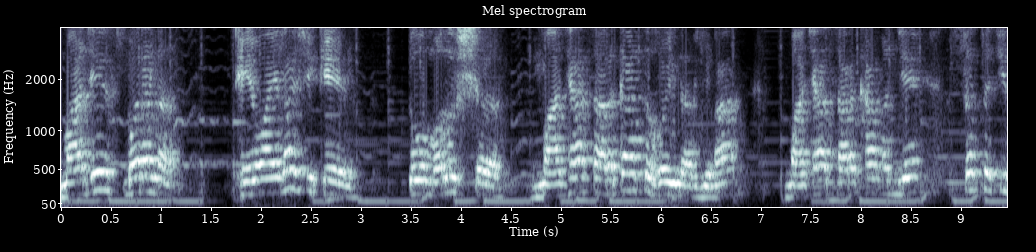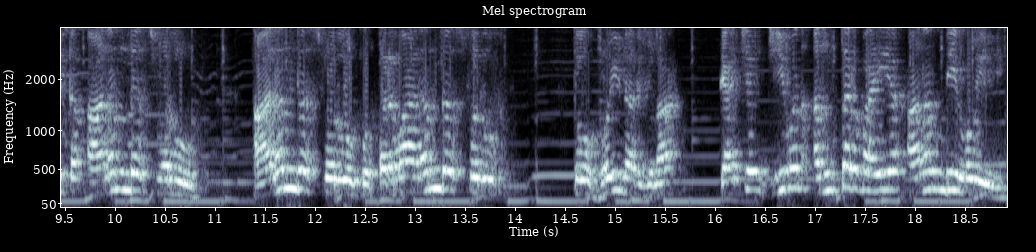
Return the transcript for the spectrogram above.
माझे स्मरण ठेवायला शिकेल तो मनुष्य माझ्यासारखाच होईल अर्जुना. माझ्यासारखा म्हणजे सतचित आनंद स्वरूप आनंद स्वरूप परमानंद स्वरूप तो होईल अर्जुना. त्याचे जीवन अंतर्बाह्य आनंदी होईल.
